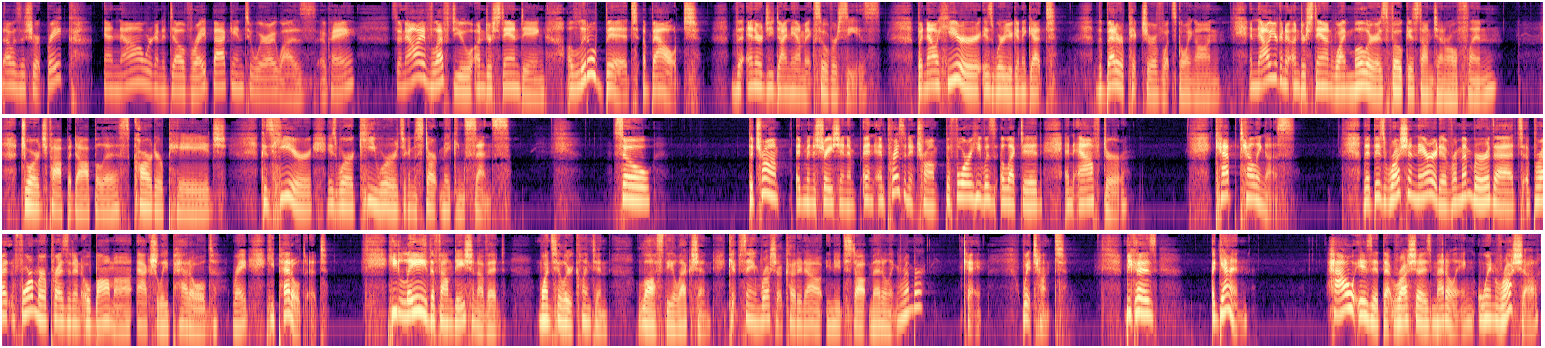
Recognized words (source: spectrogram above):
That was a short break. And now we're going to delve right back into where I was. Okay. So now I've left you understanding a little bit about the energy dynamics overseas. But now here is where you're going to get the better picture of what's going on. And now you're going to understand why Mueller is focused on General Flynn, George Papadopoulos, Carter Page, because here is where our key words are going to start making sense. So, the Trump administration and, and, and President Trump, before he was elected and after, kept telling us that this Russian narrative, remember that pre- former President Obama actually peddled, right? He peddled it. He laid the foundation of it once Hillary Clinton lost the election. Kept saying, Russia, cut it out. You need to stop meddling. Remember? Okay. Witch hunt. Because, again, how is it that Russia is meddling when Russia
